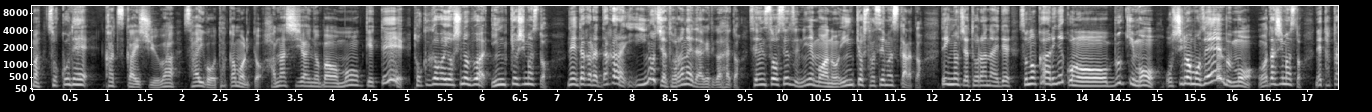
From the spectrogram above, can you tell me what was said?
まあ、そこで、勝海舟は西郷隆盛と話し合いの場を設けて、徳川慶喜は隠居しますと。ね、だから、だから命は取らないであげてくださいと。戦争せずにね、もうあの、隠居させますからと。で、命は取らないで、その代わりね、この武器も、お城も全部もう渡しますと。ね、戦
